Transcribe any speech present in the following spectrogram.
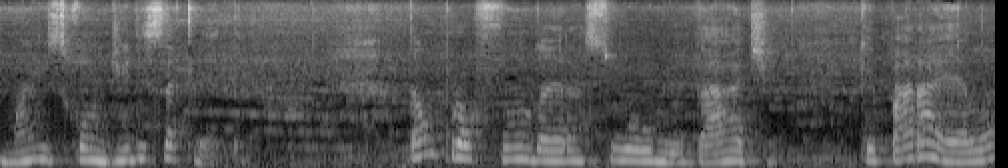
mãe escondida e secreta. Tão profunda era a sua humildade que para ela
